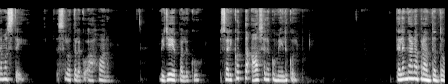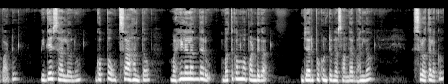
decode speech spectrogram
నమస్తే శ్రోతలకు ఆహ్వానం. విజయ పలుకు సరికొత్త ఆశలకు మేలుకొల్పు. తెలంగాణ ప్రాంతంతో పాటు విదేశాల్లోనూ గొప్ప ఉత్సాహంతో మహిళలందరూ బతుకమ్మ పండుగ జరుపుకుంటున్న సందర్భంలో శ్రోతలకు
